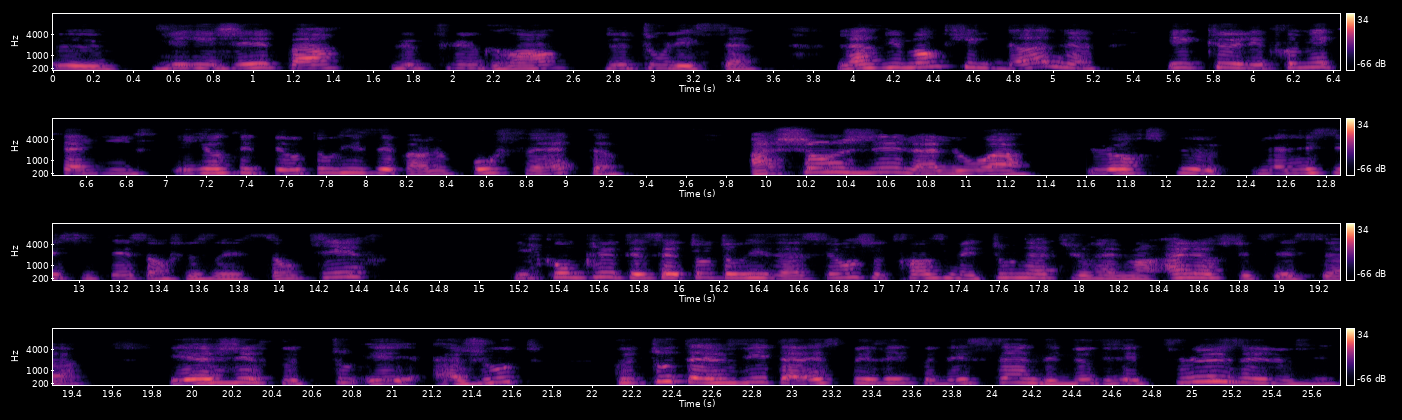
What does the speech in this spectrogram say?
euh, dirigée par le plus grand de tous les saints. L'argument qu'il donne est que les premiers califes ayant été autorisés par le prophète à changer la loi lorsque la nécessité s'en faisait sentir, il conclut que cette autorisation se transmet tout naturellement à leurs successeurs et, agir que tout, et ajoute que tout invite à espérer que des saints des degrés plus élevés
